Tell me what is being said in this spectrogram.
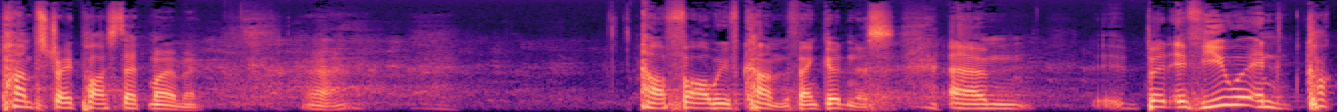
pump straight past that moment. Uh, how far we've come, thank goodness. Um, but if you were co-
